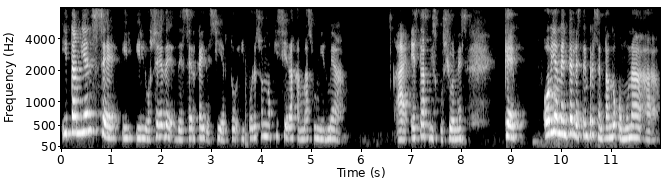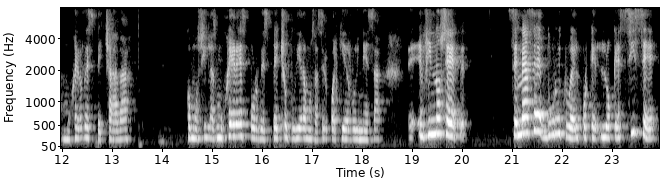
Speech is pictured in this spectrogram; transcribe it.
Y también sé, y, lo sé de, cerca y de cierto, y por eso no quisiera jamás unirme a, a estas discusiones que obviamente le estén presentando como una mujer despechada, como si las mujeres por despecho pudiéramos hacer cualquier ruineza. E, en fin, no sé, se me hace duro y cruel porque lo que sí sé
